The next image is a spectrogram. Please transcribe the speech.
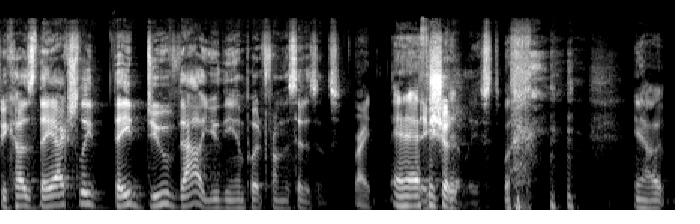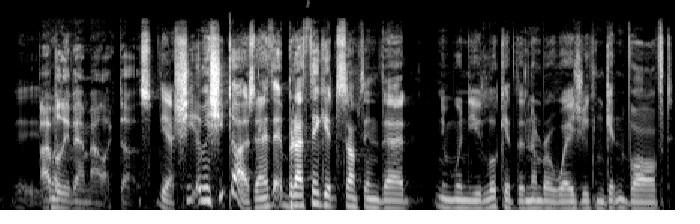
because they actually they do value the input from the citizens. right? And I They should that- at least. you know, I believe Ann Mallek does. yeah, she. I mean, she does, and I th- but I think it's something that when you look at the number of ways you can get involved,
